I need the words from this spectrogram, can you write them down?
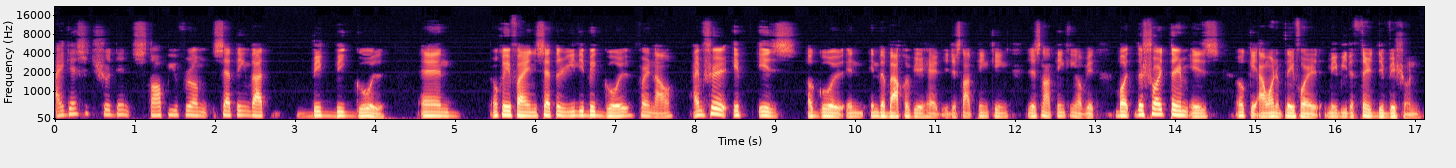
I guess it shouldn't stop you from setting that big, big goal. And okay, fine, set a really big goal for now. I'm sure it is a goal in in the back of your head. You're just not thinking, you're just not thinking of it. But the short term is okay. I want to play for maybe the third division,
